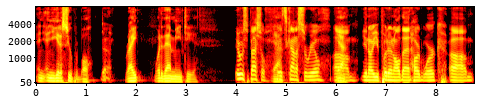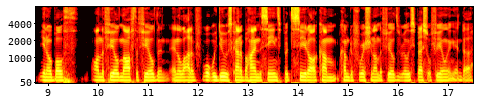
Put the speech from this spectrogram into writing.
And, and you get a Super Bowl, yeah. right? What did that mean to you? It was special. Yeah. It's kind of surreal. Yeah. Um, you know, you put in all that hard work, um, you know, both on the field and off the field and, and a lot of what we do is kind of behind the scenes, but to see it all come come to fruition on the field is a really special feeling and uh,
